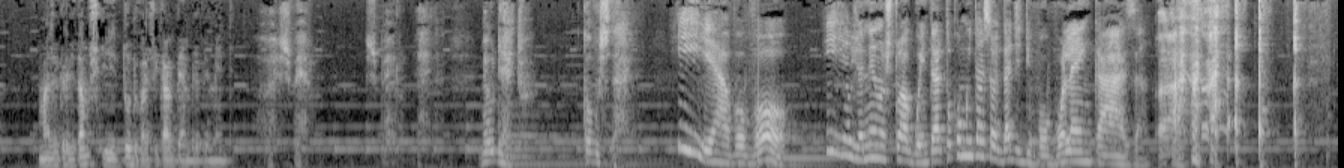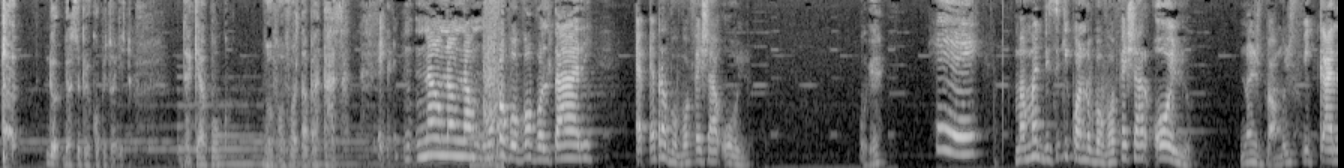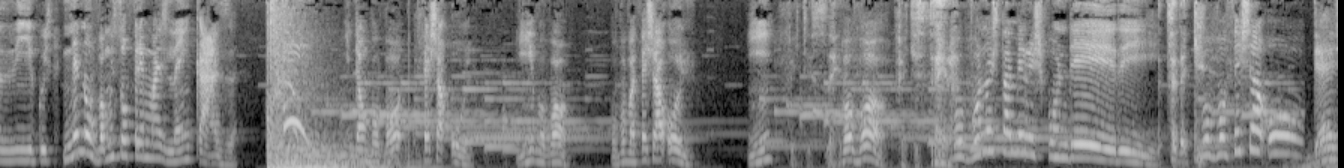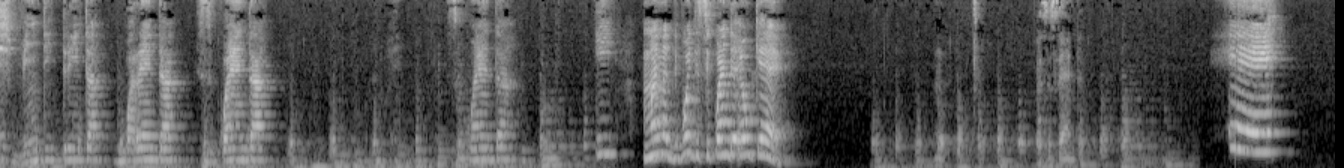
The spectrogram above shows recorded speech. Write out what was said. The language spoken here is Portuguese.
Mas acreditamos que tudo vai ficar bem brevemente. Ah, espero, espero. Meu neto, como está? E a vovó? E eu já nem não estou a aguentar. Estou com muita saudade de vovó lá em casa. não, não se preocupe, Tonito. Daqui a pouco, vovó volta para casa. Não, não, não. Não é para vovó voltar. É, é para vovó fechar olho. O quê? É. Mamãe disse que quando vovó fechar olho, nós vamos ficar ricos. Nem não vamos sofrer mais lá em casa. Então, vovó, fecha olho. E vovó? Vovó vai fechar olho. E? Feiticeira. Vovó. Feiticeira. Vovó não está me responder. Sai daqui. Vovó, fecha o 10, 20, 30, 40, 50. 50. E, mana, depois de 50 é o quê? É 60. É.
